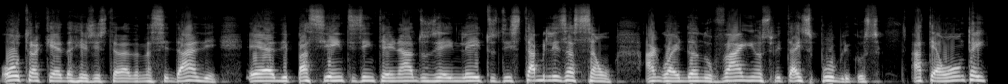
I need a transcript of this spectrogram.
Outra queda registrada na cidade é a de pacientes internados em leitos de estabilização, aguardando vaga em hospitais públicos. Até ontem,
